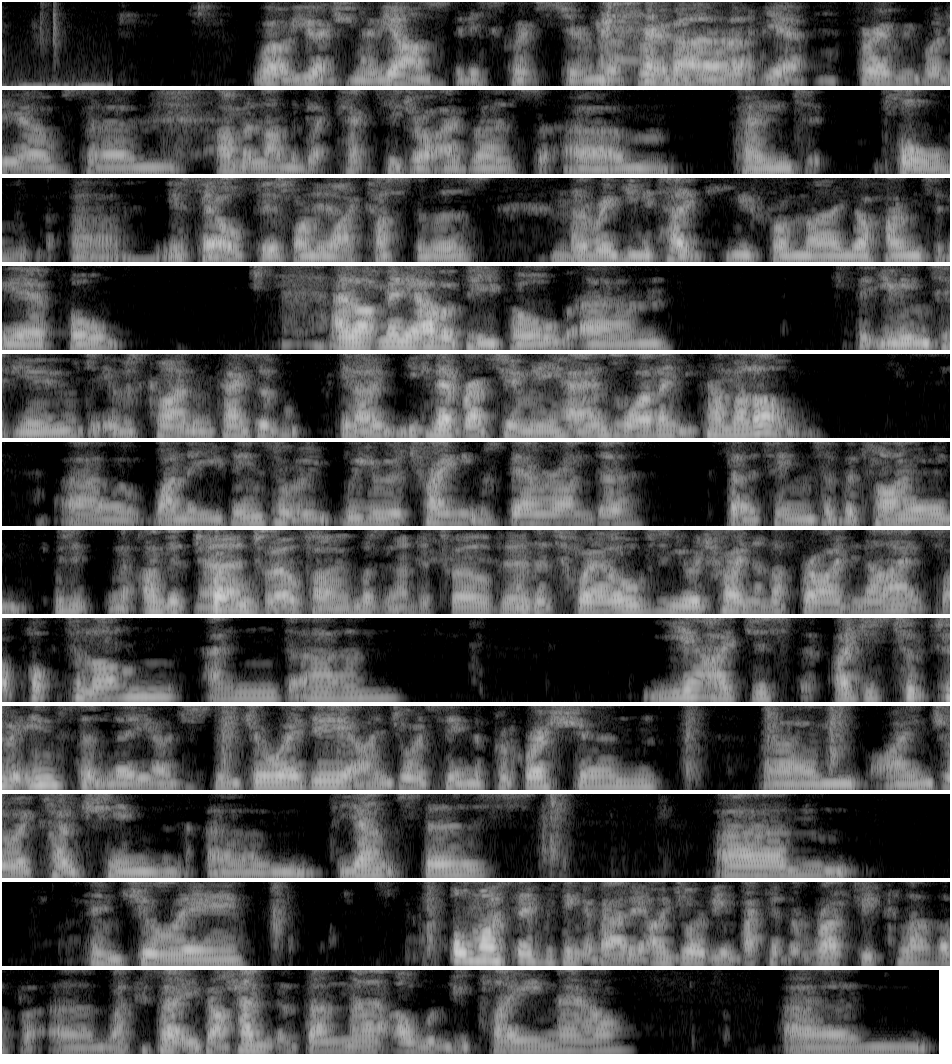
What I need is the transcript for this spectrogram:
Well, you actually know the answer to this question, but for uh, yeah, for everybody else, um, I'm a London Black taxi driver, um, and Paul, uh, yourself, is one Yeah. of my customers. Mm. I regularly take you from uh, your home to the airport, and like many other people um, that you interviewed, it was kind of a case of you know you can never have too many hands. Why don't you come along? Uh, one evening, so we, we were training. It was they were under 13s at the time. and Was it under 12s at the time? Wasn't it? Under 12, yeah. under 12s and you were training on a Friday night. So I popped along and um, yeah, I just I just took to it instantly. I just enjoyed it. I enjoyed seeing the progression. Um, I enjoy coaching um, the youngsters. Um, enjoy almost everything about it. I enjoy being back at the rugby club. Um, like I say, if I hadn't have done that, I wouldn't be playing now. Um,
